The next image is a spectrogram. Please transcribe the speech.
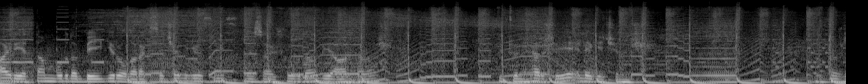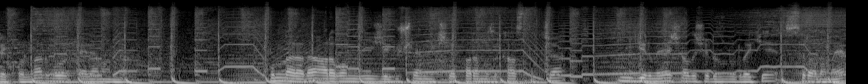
Ayrıyetten burada beygir olarak seçebiliyorsunuz. Mesela şurada bir arkadaş bütün her şeyi ele geçirmiş. Bütün rekorlar bu elemanda. Bunlara da arabamız iyice güçlendikçe, paramızı kastıkça girmeye çalışırız buradaki sıralamaya.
